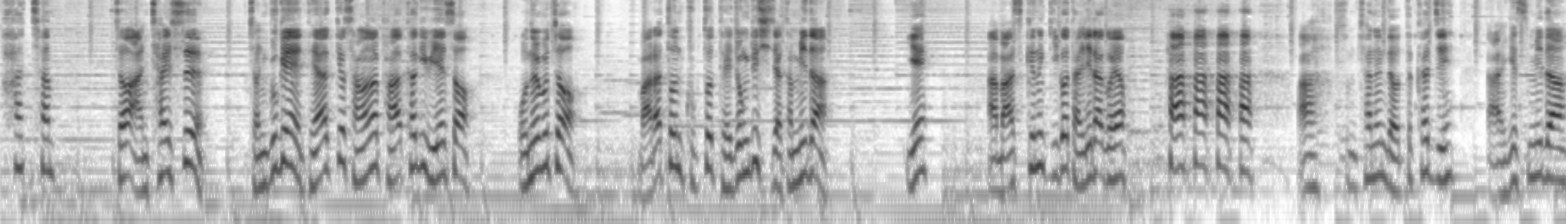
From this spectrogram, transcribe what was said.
하참, 저 안찰스 전국의 대학교 상황을 파악하기 위해서 오늘부터 마라톤 국토 대종주 시작합니다. 예? 아 마스크는 끼고 달리라고요? 하하하하. 아 숨 차는데 어떡하지? 알겠습니다.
